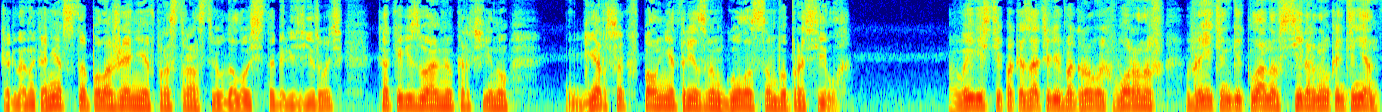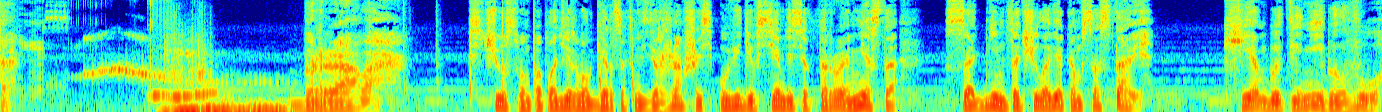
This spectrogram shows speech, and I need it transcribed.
Когда, наконец-то, положение в пространстве удалось стабилизировать, как и визуальную картину, герцог вполне трезвым голосом вопросил — вывести показатели багровых воронов в рейтинге кланов Северного континента. «Браво!» С чувством поаплодировал герцог, не сдержавшись, увидев 72-е место с одним-то человеком в составе. «Кем бы ты ни был, Ву,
